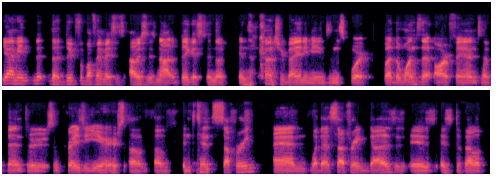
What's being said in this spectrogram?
Yeah, I mean the, the Duke football fan base is obviously is not the biggest in the in the country by any means in the sport, but the ones that are fans have been through some crazy years of of intense suffering and what that suffering does is, is is develop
